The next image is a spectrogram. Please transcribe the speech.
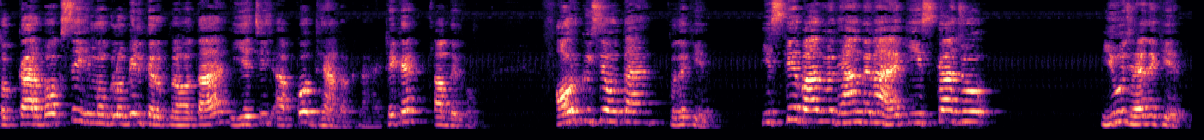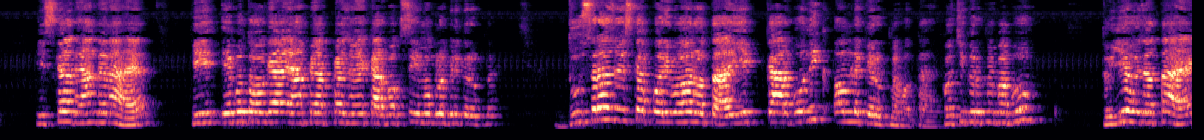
तो कार्बोक्सी हीमोग्लोबिन के रूप में होता है। ये चीज़ आपको ध्यान रखना है, ठीक है? अब देखो, और कैसे होता है? तो देखिए, इसके बाद में ध्यान देना है कि इसका जो यूज़ है, देखिए, इसका ध्यान देना है कि एक तो हो गया यहाँ पे आपका जो है कार्बोक्सी हीमोग्लोबिन के रूप में। दूसरा जो इसका परिवहन होता है, ये कार्बोनिक अम्ल के रूप में होता है। कौची के रूप में, बाबू? तो ये हो जाता है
